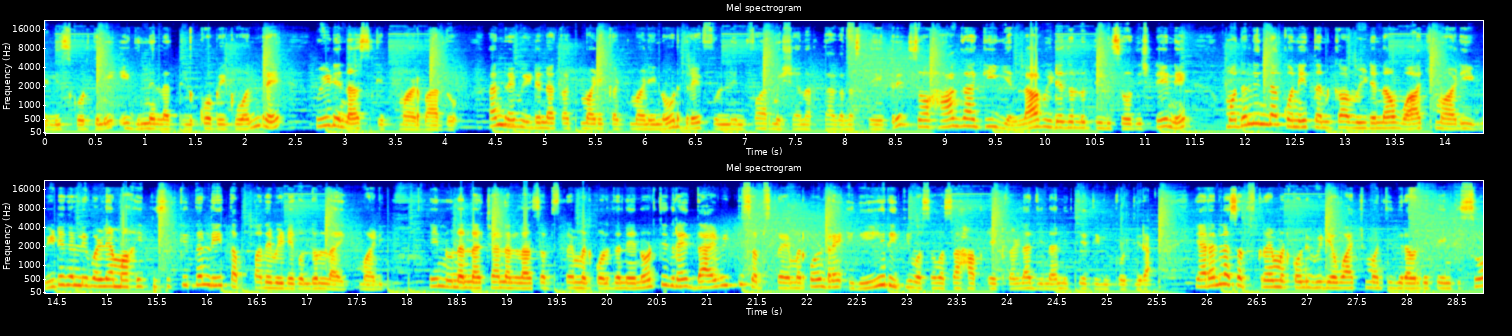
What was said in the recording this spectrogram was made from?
ತಿಳಿಸ್ಕೊಡ್ತೀನಿ. ಇದನ್ನೆಲ್ಲ ತಿಳ್ಕೋಬೇಕು ಅಂದರೆ ವಿಡಿಯೋನ ಸ್ಕಿಪ್ ಮಾಡಬಾರ್ದು. ಅಂದರೆ ವಿಡಿಯೋನ ಕಟ್ ಮಾಡಿ ಕಟ್ ಮಾಡಿ ನೋಡಿದ್ರೆ ಫುಲ್ ಇನ್ಫಾರ್ಮೇಷನ್ ಅರ್ಥ ಆಗಲ್ಲ ಸ್ನೇಹಿತರೆ. ಸೊ ಹಾಗಾಗಿ ಎಲ್ಲ ವಿಡಿಯೋದಲ್ಲೂ ತಿಳಿಸೋದಿಷ್ಟೇನೆ. ಮೊದಲಿಂದ ಕೊನೆ ತನಕ ವಿಡಿಯೋನ ವಾಚ್ ಮಾಡಿ, ವಿಡಿಯೋದಲ್ಲಿ ಒಳ್ಳೆಯ ಮಾಹಿತಿ ಸಿಕ್ಕಿದ್ದಲ್ಲಿ ತಪ್ಪದೆ ವಿಡಿಯೋಗೊಂದು ಲೈಕ್ ಮಾಡಿ. ಇನ್ನು ನನ್ನ ಚಾನಲ್ನ ಸಬ್ಸ್ಕ್ರೈಬ್ ಮಾಡ್ಕೊಳ್ಳೋದನ್ನೇ ನೋಡ್ತಿದ್ರೆ, ದಯವಿಟ್ಟು ಸಬ್ಸ್ಕ್ರೈಬ್ ಮಾಡ್ಕೊಂಡ್ರೆ ಇದೇ ರೀತಿ ಹೊಸ ಹೊಸ ಅಪ್ಡೇಟ್ಗಳನ್ನ ದಿನನಿತ್ಯ ತಿಳ್ಕೊತೀರಾ. ಯಾರೆಲ್ಲ ಸಬ್ಸ್ಕ್ರೈಬ್ ಮಾಡ್ಕೊಂಡು ವಿಡಿಯೋ ವಾಚ್ ಮಾಡ್ತಿದ್ದೀರಾ, ಅವ್ರಿಗೆ ಥ್ಯಾಂಕ್ ಯು ಸೋ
